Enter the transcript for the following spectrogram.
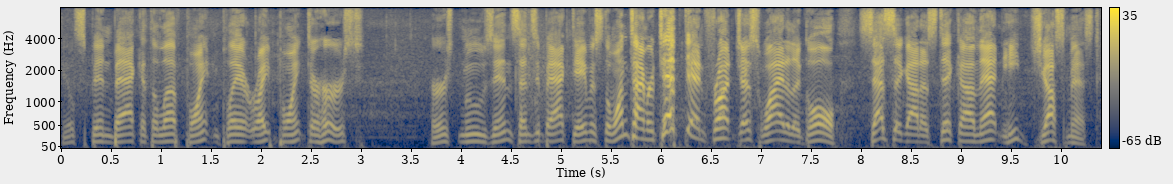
He'll spin back at the left point and play it right point to Hurst. Hurst moves in, sends it back. Davis, the one timer, tipped in front, just wide of the goal. Sessa got a stick on that, and he just missed.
